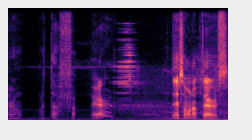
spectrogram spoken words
don't. What the fuck? There? There's someone upstairs.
